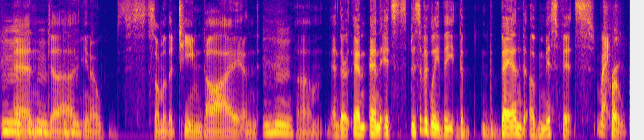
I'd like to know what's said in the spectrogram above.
Mhm, and, mhm, uh, mhm, you know, some of the team die and, mhm. um, and there, and, and it's specifically the, the, the band of misfits Right. trope,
